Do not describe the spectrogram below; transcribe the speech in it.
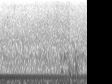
Doing?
